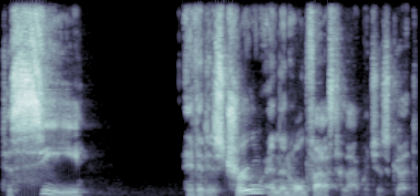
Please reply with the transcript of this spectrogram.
to see if it is true, and then hold fast to that which is good.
